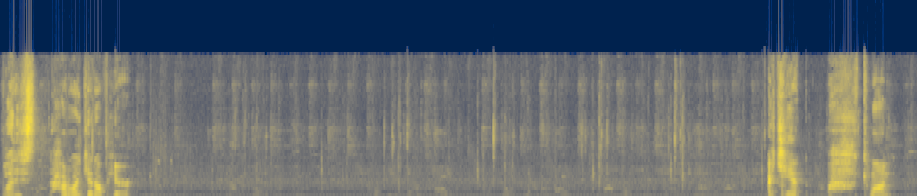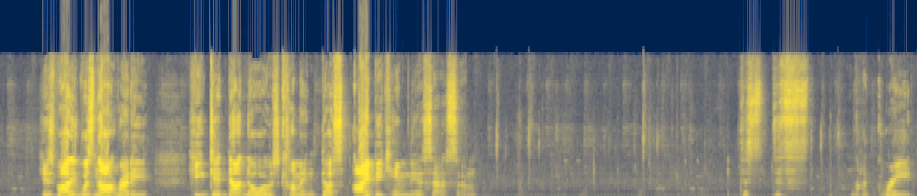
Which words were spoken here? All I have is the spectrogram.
What is... How do I get up here? I can't... Ugh, come on. His body was not ready. He did not know I was coming, thus I became the assassin. This... This... Not great.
